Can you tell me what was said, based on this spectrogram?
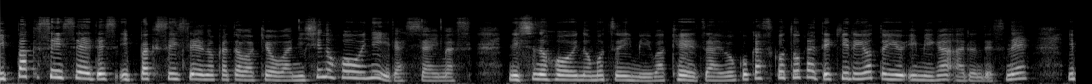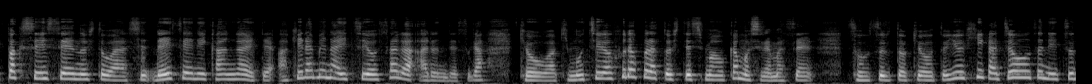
一泊水星です。一泊水星の方は今日は西の方位にいらっしゃいます。西の方位の持つ意味は経済を動かすことができるよという意味があるんですね。一泊水星の人は冷静に考えて諦めない強さがあるんですが今日は気持ちがフラフラとしてしまうかもしれません。そうすると今日という日が上手に使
